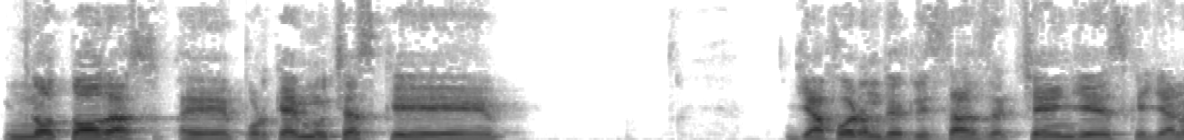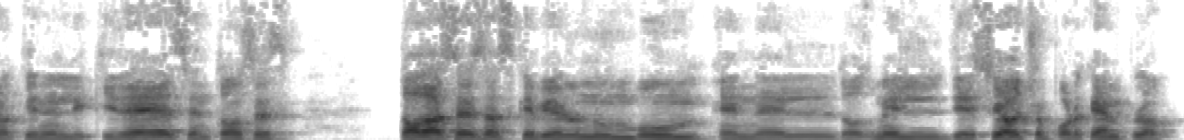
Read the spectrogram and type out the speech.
No todas, eh, porque hay muchas que ya fueron deslistadas de exchanges, que ya no tienen liquidez. Entonces, todas esas que vieron un boom en el 2018, por ejemplo,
